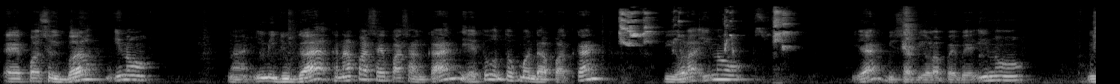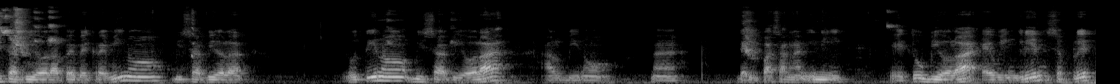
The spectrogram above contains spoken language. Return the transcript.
eh, possible Ino. Nah ini juga kenapa saya pasangkan? Yaitu untuk mendapatkan biola Ino. Ya bisa biola PB Ino, bisa biola PB Cremino, bisa biola Lutino, bisa biola Albino. Nah dari pasangan ini yaitu biola Ewing Green split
